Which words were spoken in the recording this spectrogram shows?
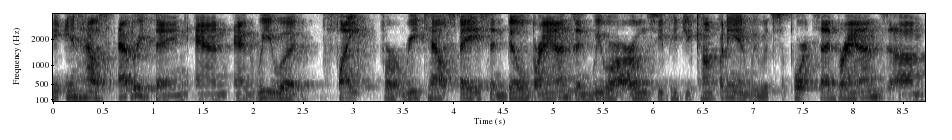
in-house everything and and we would fight for retail space and build brands and we were our own cpg company and we would support said brands um,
